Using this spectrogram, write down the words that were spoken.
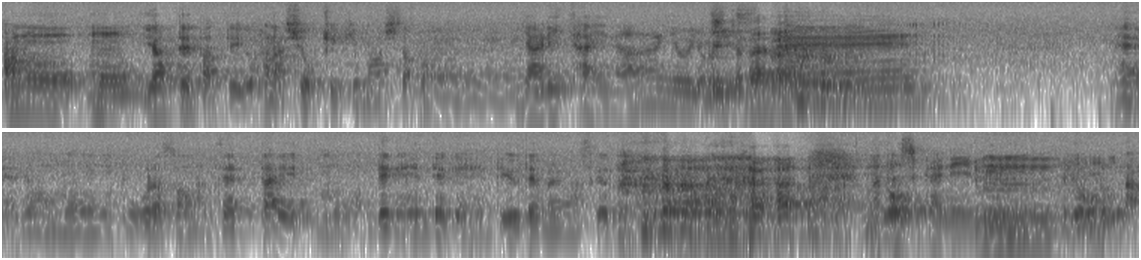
あのもうやってたっていう話を聞きました。やりたいな夜市とかねねでももう僕らそんなん絶対もうでけへんでけへんって言うてもいますけど、まあ確かに。うんうん。夜なん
